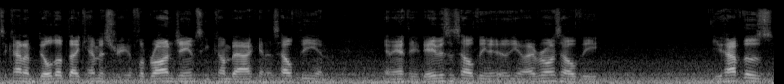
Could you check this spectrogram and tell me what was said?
to kind of build up that chemistry. If LeBron James can come back and is healthy, and and Anthony Davis is healthy, you know, everyone's healthy. You have those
